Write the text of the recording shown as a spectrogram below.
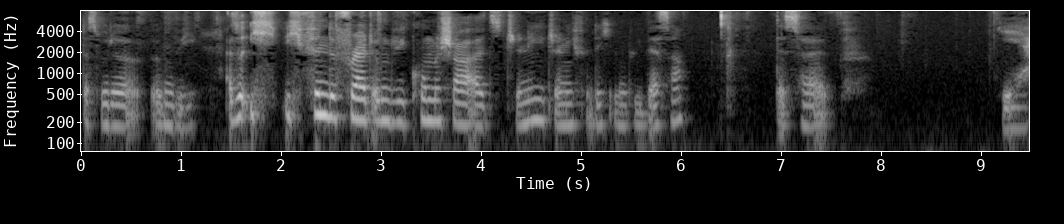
Das würde irgendwie. Also ich, ich finde Fred irgendwie komischer als Jenny. Jenny finde ich irgendwie besser. Deshalb. Yeah.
